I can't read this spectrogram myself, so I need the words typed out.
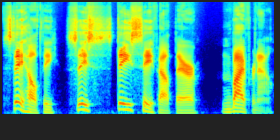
stay healthy, stay, stay safe out there. Bye for now.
